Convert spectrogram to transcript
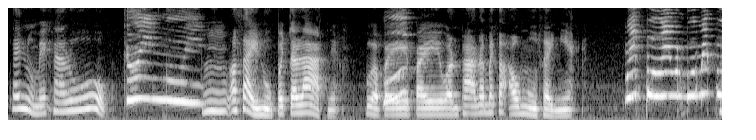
ใช่หนูไหมคะลูกจุ๋ยงุยอืมเอาใส่หนูไปตลาดเนี่ยเผื่อไปไปวันพระแล้วแม่ก็เอาหนูใส่เนี่ย ไม่ไปมันพูดไม่ไป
